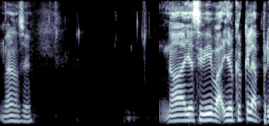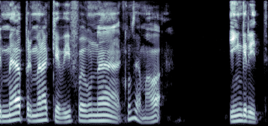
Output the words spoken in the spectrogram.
Bueno, sí. No, yo sí vi. Yo creo que la primera, primera que vi fue una. ¿Cómo se llamaba? Ingrid.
